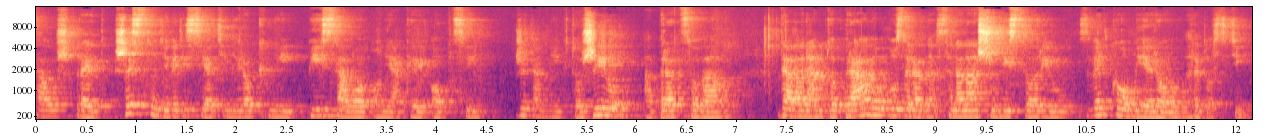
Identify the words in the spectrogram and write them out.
sa už pred 690 rokmi písalo o nejakej obci, že tam niekto žil a pracoval. Dáva nám to právo pozerať sa na našu históriu s veľkou mierou hrdosti.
